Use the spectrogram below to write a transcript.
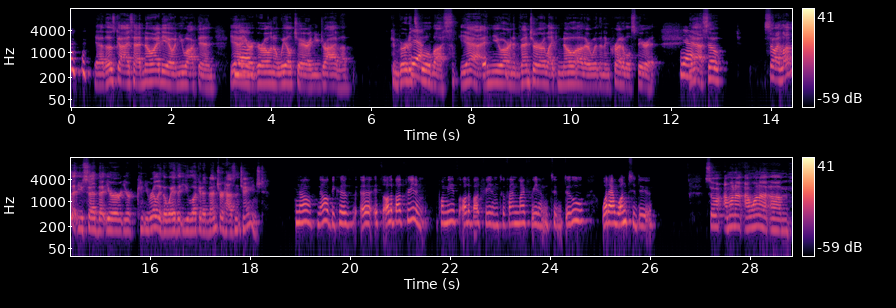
yeah those guys had no idea when you walked in yeah no. you're a girl in a wheelchair and you drive a converted yeah. school bus yeah and you are an adventurer like no other with an incredible spirit yeah yeah so so I love that you said that you're you're can you really the way that you look at adventure hasn't changed. No, no, because uh, it's all about freedom. For me, it's all about freedom to find my freedom to do what I want to do. So I want to I want to um,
